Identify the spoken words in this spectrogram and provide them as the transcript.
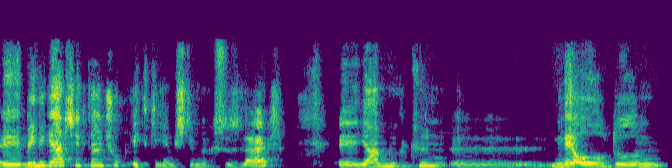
E, beni gerçekten çok etkilemişti mülksüzler. E, yani mülkün e, ne olduğunu,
